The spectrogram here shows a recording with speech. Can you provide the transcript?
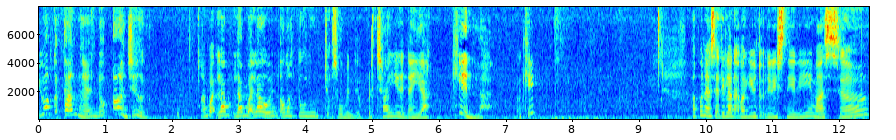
You angkat tangan, doa je. Lambat, lambat laun, Allah tunjuk semua benda. Percaya dan yakin Yakinlah. Okay? Apa nasihat Tila nak bagi untuk diri sendiri masa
